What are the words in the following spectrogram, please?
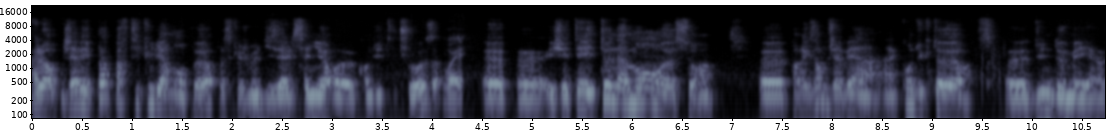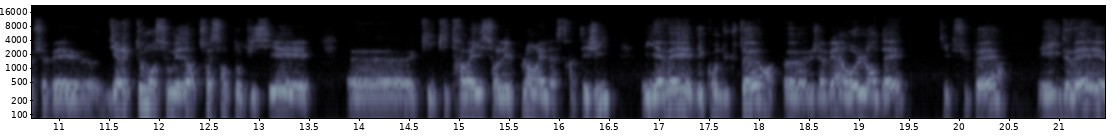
Alors, j'avais pas particulièrement peur parce que je me disais le Seigneur euh, conduit toutes choses. Ouais. Euh, euh et j'étais étonnamment euh, serein. par exemple, j'avais un, un, conducteur d'une de mes, j'avais directement sous mes ordres 60 officiers qui, qui, travaillaient sur les plans et la stratégie. Et il y avait des conducteurs. j'avais un Hollandais, type super, et il devait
